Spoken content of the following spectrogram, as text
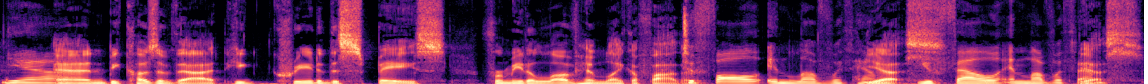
yeah. And because of that, he created the space for me to love him like a father. to fall in love with him. Yes. You fell in love with him. yes.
